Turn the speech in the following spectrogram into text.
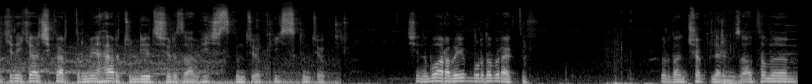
2'deki açık arttırmaya her türlü yetişiriz abi. Hiç sıkıntı yok. Hiç sıkıntı yok. Şimdi bu arabayı burada bıraktım. Buradan çöplerimizi atalım.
